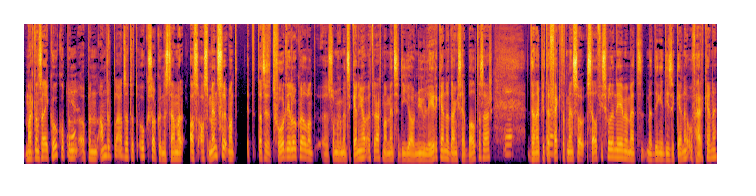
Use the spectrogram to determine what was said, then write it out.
Maar dan zei ik ook op een, Ja. op een andere plaats dat het ook zou kunnen staan. Maar als, als mensen, want het, dat is het voordeel ook wel, want eh, sommige mensen kennen jou uiteraard, maar mensen die jou nu leren kennen dankzij Balthazar, Ja. dan heb je het Ja. effect dat mensen selfies willen nemen met, met dingen die ze kennen of herkennen.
